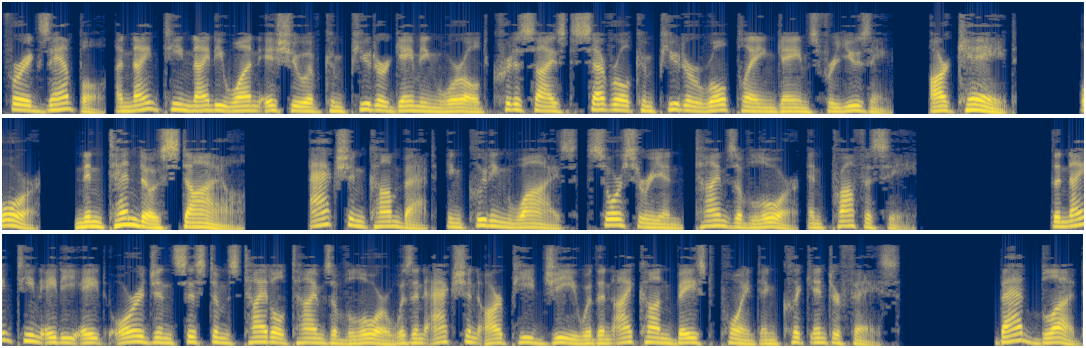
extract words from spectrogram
For example, a 1991 issue of Computer Gaming World criticized several computer role-playing games for using arcade or Nintendo-style action combat, including Ys, Sorcerian, Times of Lore, and Prophecy. The 1988 Origin Systems title Times of Lore was an action RPG with an icon-based point-and-click interface. Bad Blood,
